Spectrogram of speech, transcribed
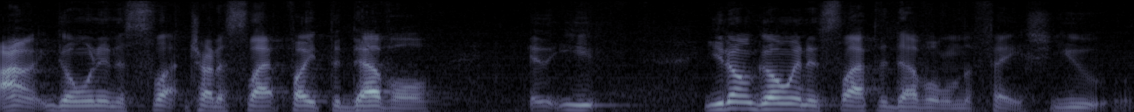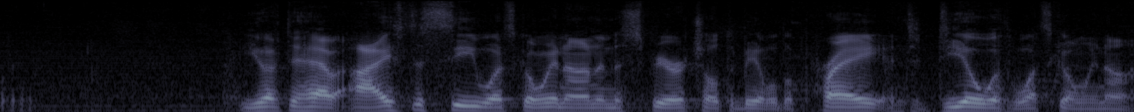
uh, going in to slap, trying to slap fight the devil. Uh, you, you don't go in and slap the devil in the face. You, you have to have eyes to see what's going on in the spiritual to be able to pray and to deal with what's going on.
